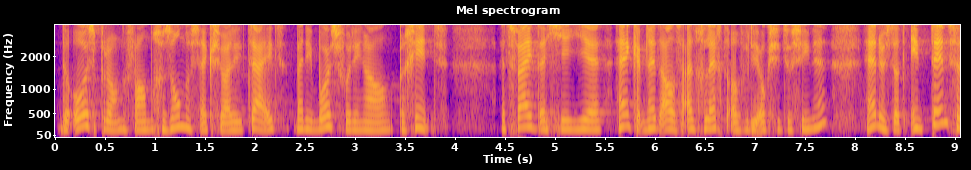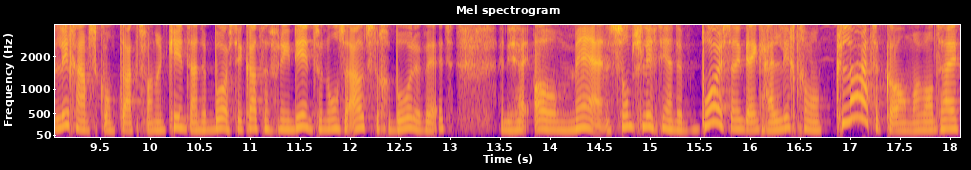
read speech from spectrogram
de oorsprong van gezonde seksualiteit bij die borstvoeding al begint. Het feit dat je je. Hè, ik heb net alles uitgelegd over die oxytocine. Hè, dus dat intense lichaamscontact van een kind aan de borst. Ik had een vriendin toen onze oudste geboren werd. En die zei: Oh man, soms ligt hij aan de borst. En ik denk, hij ligt gewoon klaar te komen. Want hij,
